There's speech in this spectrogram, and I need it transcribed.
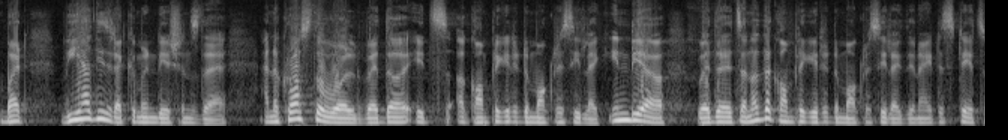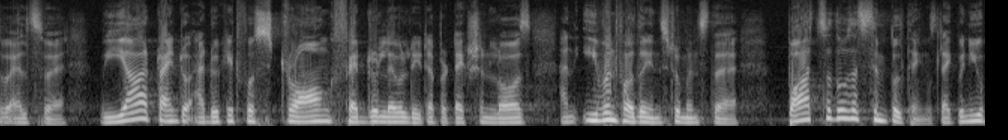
But we have these recommendations there. And across the world, whether it's a complicated democracy like India, whether it's another complicated democracy like the United States or elsewhere, we are trying to advocate for strong federal level data protection laws and even further instruments there. Parts of those are simple things, like when you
